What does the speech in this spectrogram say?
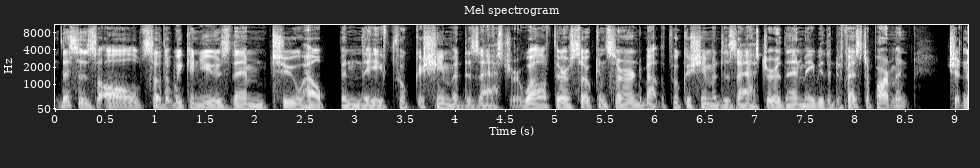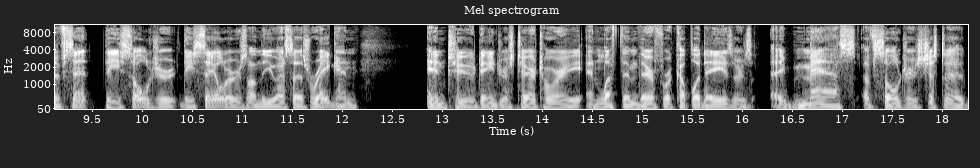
this is all so that we can use them to help in the Fukushima disaster. Well, if they're so concerned about the Fukushima disaster, then maybe the Defense Department shouldn't have sent the soldier, the sailors on the USS Reagan into dangerous territory and left them there for a couple of days. There's a mass of soldiers, just a,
